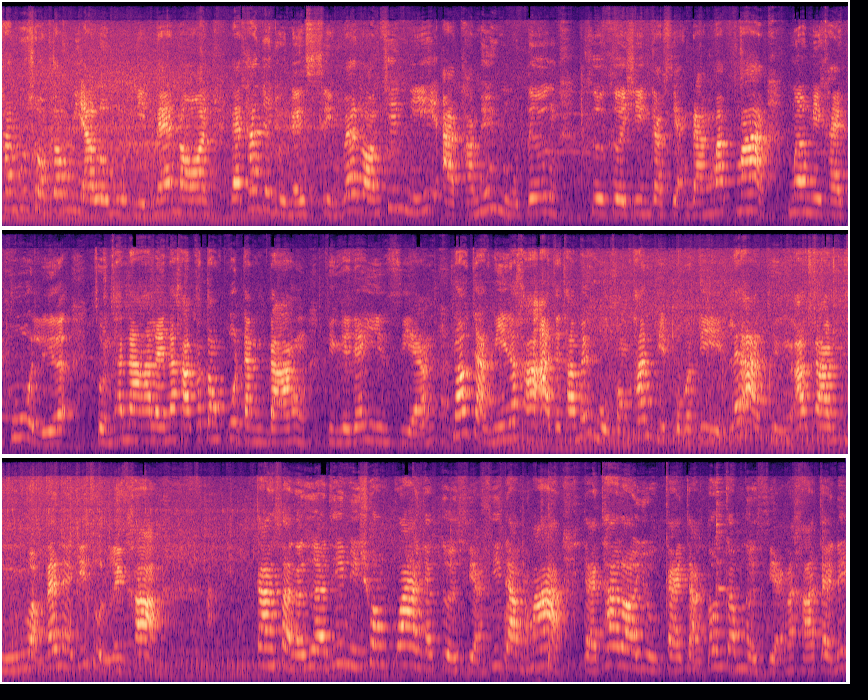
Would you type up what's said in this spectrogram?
ท่านผู้ชมต้องมีอารมณ์หงุดหงิดแน่นอน และท่านจะอยู่ในสิ่งแวดล้อมเช่นนี้ อาจทำให้หูตึง คือเคยชินกับเสียงดังมาก ๆ เมื่อมีใครพูดหรือสนทนาอะไรนะคะ ก็ต้องพูดดังๆ จึงจะได้ยินเสียง นอกจากนี้นะคะ อาจจะทำให้หูของท่านผิดปกติ และอาจถึงอาการหูหนวกได้ในที่สุดเลยค่ะ การสั่นสะเทือนที่มีช่วงกว้างจะเกิดเสียงที่ดังมาก แต่ถ้าเราอยู่ไกลจากต้นกำเนิดเสียงนะคะ จะได้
